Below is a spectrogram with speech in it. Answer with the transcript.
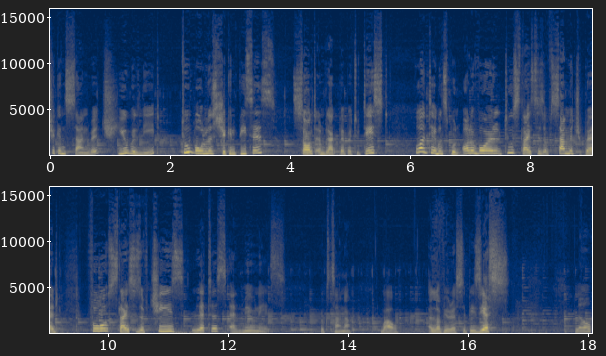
Chicken sandwich, you will need two boneless chicken pieces, salt and black pepper to taste, one tablespoon olive oil, two slices of sandwich bread, four slices of cheese, lettuce, and mayonnaise. Rukhsana, wow, I love your recipes. Yes, Now,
